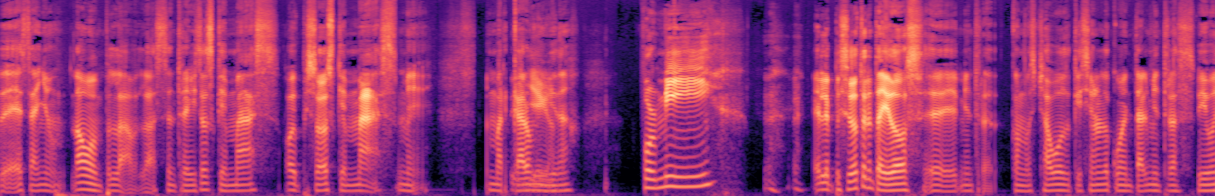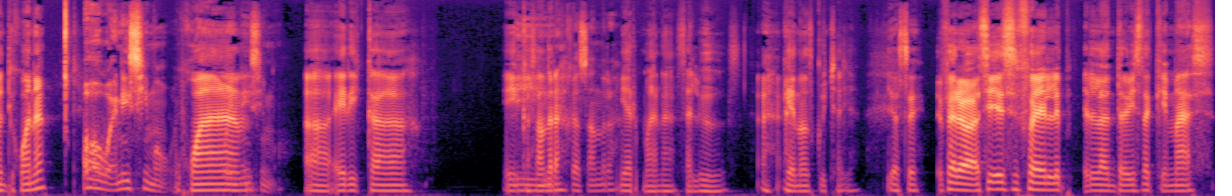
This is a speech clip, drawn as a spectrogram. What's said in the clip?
de este año. No, pues la- las entrevistas que más, o episodios que más me, me marcaron mi vida. For me, el episodio 32, eh, mientras, con los chavos que hicieron el documental mientras vivo en Tijuana. Oh, buenísimo, güey. Juan, Buenísimo. ah, Erika y, Cassandra, Cassandra. mi hermana, saludos, que no escucha ya. Ya sé. Pero sí, esa fue el la entrevista que más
